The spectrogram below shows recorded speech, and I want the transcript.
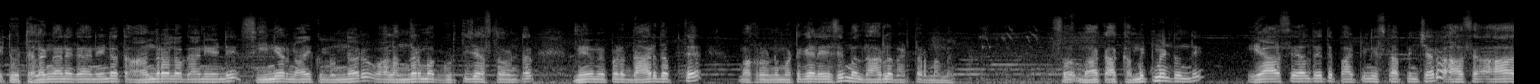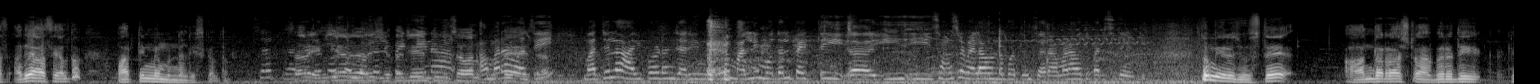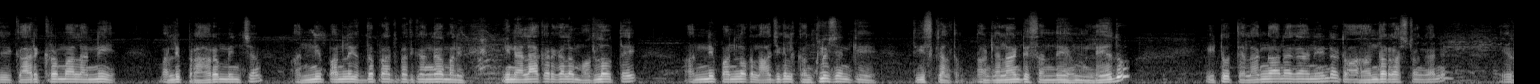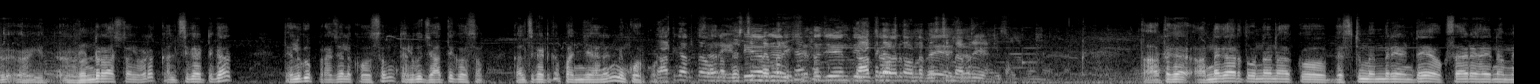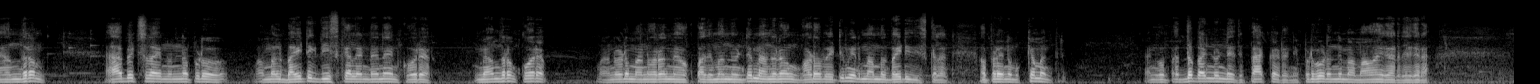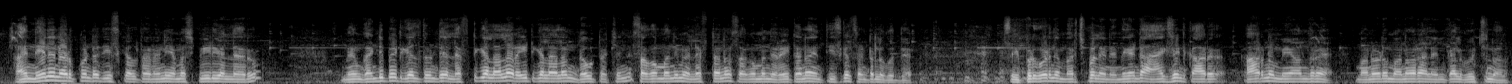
ఇటు తెలంగాణ కానివ్వండి అటు ఆంధ్రాలో కానివ్వండి సీనియర్ నాయకులు ఉన్నారు వాళ్ళందరూ మాకు గుర్తు చేస్తూ ఉంటారు. మేము ఎప్పుడు దారి తప్పితే మాకు రెండు ముట్టకాయలు వేసి మళ్ళీ దారిలో పెడతారు మమ్మల్ని. సో మాకు ఆ కమిట్మెంట్ ఉంది. ఏ ఆశయాలతో అయితే పార్టీని స్థాపించారో ఆశ ఆ- అదే ఆశయాలతో పార్టీని మేము ముందరు తీసుకెళ్తాం. అమరావతి మధ్యలో ఆగిపోవడం జరిగింది మళ్ళీ మొదలు పెట్టి ఈ ఈ సంవత్సరం ఎలా ఉండబోతుంది సార్? అమరావతి పరిస్థితి ఏంటి? సో మీరు చూస్తే ఆంధ్ర రాష్ట్ర అభివృద్ధికి కార్యక్రమాలన్నీ మళ్ళీ ప్రారంభించాం. అన్ని పనులు యుద్ధ ప్రాతిపదికంగా మళ్ళీ ఈ నెలాఖరు గల మొదలవుతాయి. అన్ని పనులు ఒక లాజికల్ కంక్లూజన్కి తీసుకెళ్తాం. దాంట్లో ఎలాంటి సందేహం లేదు. ఇటు తెలంగాణ కానివ్వండి అటు ఆంధ్ర రాష్ట్రం కానీ రెండు రాష్ట్రాలు కూడా కలిసికట్టుగా తెలుగు ప్రజల కోసం తెలుగు జాతి కోసం కలిసికట్టుగా పనిచేయాలని మేము సార్ తాతగారు అన్నగారితో ఉన్న నాకు బెస్ట్ మెమరీ అంటే ఒకసారి ఆయన మేమందరం హ్యాబిట్స్లో ఆయన ఉన్నప్పుడు మమ్మల్ని బయటికి తీసుకెళ్ళండి అని ఆయన కోరారు. మేమందరం కోరాం. మనోడు మనవరాలు మేము ఒక పది మంది ఉంటే మేమందరం గొడవ పెట్టి మీరు మమ్మల్ని బయటికి తీసుకెళ్ళండి. అప్పుడు ఆయన ముఖ్యమంత్రి. ఆయనకు ఒక పెద్ద బండి ఉండేది ప్యాకెడ్ అని ఇప్పుడు కూడా ఉంది మా మామయ్య గారి దగ్గర. ఆయన నేనే నడుపుకుంటూ తీసుకెళ్తానని ఏమో స్పీడ్కి వెళ్ళారు. మేము గండిపేటకి వెళ్తుంటే లెఫ్ట్కి వెళ్ళాలా రైట్కి వెళ్ళాలని డౌట్ వచ్చింది. సగం మంది మేము లెఫ్ట్ అనో సగం మంది రైట్ అనో ఆయన తీసుకెళ్ళి సెంటర్లో గుద్దారు. సో ఇప్పుడు కూడా నేను మర్చిపోలేను. ఎందుకంటే ఆ యాక్సిడెంట్ కారు కారణం మేమందరమే. మనోడు మనవరాలు వెనకాల కూర్చున్న వాళ్ళు.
